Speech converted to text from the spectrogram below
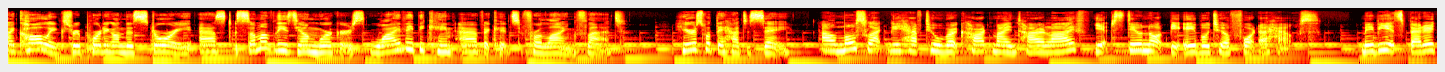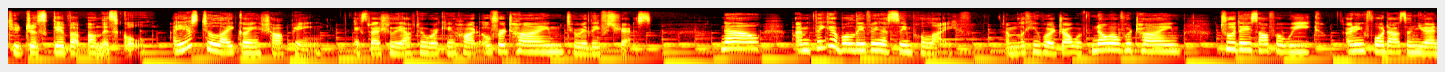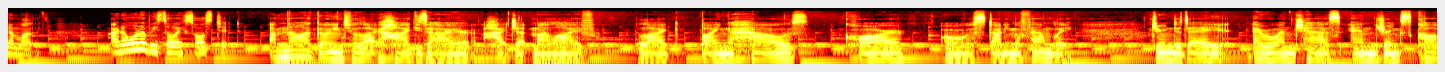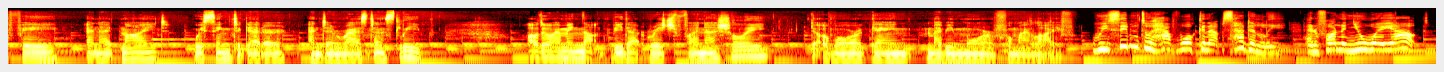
My colleagues reporting on this story asked some of these young workers why they became advocates for lying flat. Here's what they had to say. I'll most likely have to work hard my entire life, yet still not be able to afford a house. Maybe it's better to just give up on this goal. I used to like going shopping, especially after working hard overtime to relieve stress. Now, I'm thinking about living a simple life. I'm looking for a job with no overtime, two days off a week, earning 4,000 yuan a month. I don't want to be so exhausted. I'm not going to let high desire hijack my life, like buying a house, car, or starting a family. During the day, everyone chats and drinks coffee, and at night, we sing together and then rest and sleep. Although I may not be that rich financially, the overall gain may be more for my life. We seem to have woken up suddenly and found a new way out.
